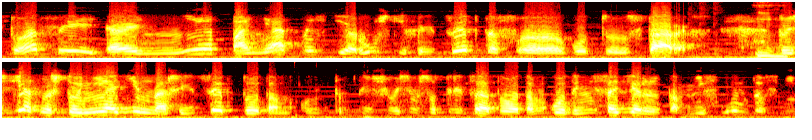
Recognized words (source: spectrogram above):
ситуацией непонятности русских рецептов вот старых. То есть ясно, что ни один наш рецепт до там, 1830 там, года не содержит там ни фунтов, ни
